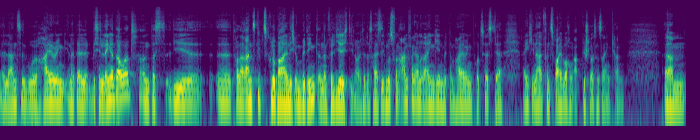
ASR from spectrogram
Land sind, wo Hiring generell ein bisschen länger dauert und dass die äh, Toleranz gibt es global nicht unbedingt und dann verliere ich die Leute. Das heißt, ich muss von Anfang an reingehen mit einem Hiring-Prozess, der eigentlich innerhalb von zwei Wochen abgeschlossen sein kann. Ähm,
